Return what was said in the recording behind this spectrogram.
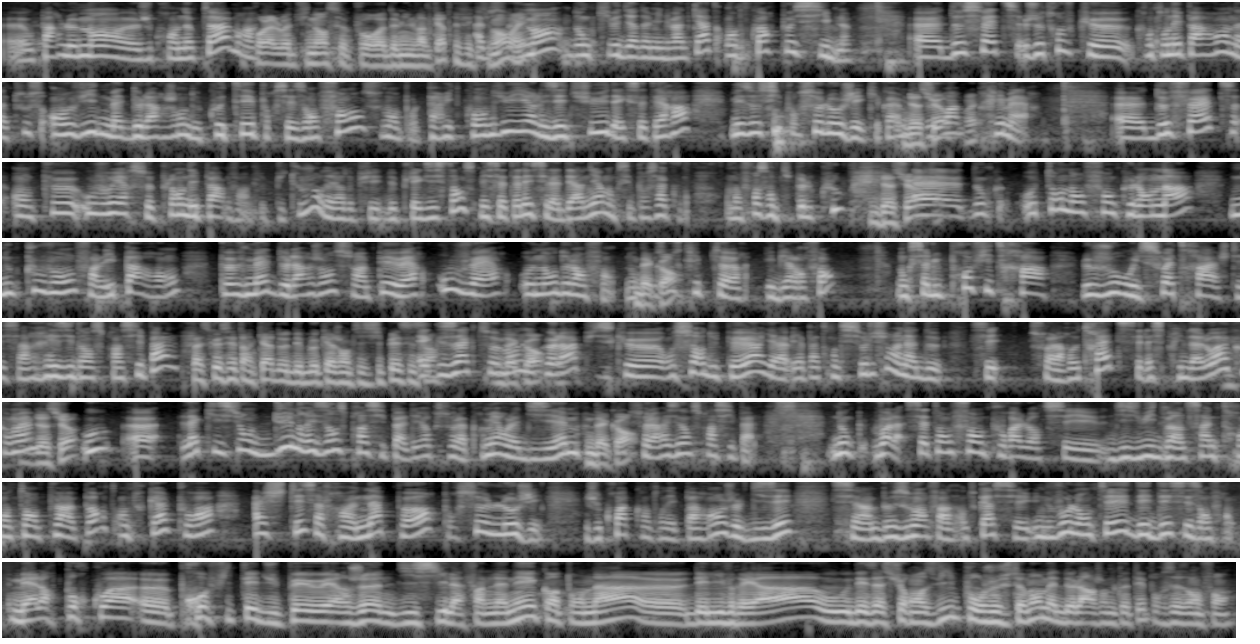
au Parlement, je crois, en octobre. Pour la loi de finances pour 2024, effectivement. Absolument, donc qui veut dire 2024, encore possible. de ce fait, je trouve que quand on est parent, on a tous envie de mettre de l'argent de côté pour ses enfants, souvent pour le permis de conduire, les études, etc., mais aussi pour se loger, qui est quand même Bien un besoin primaire. Euh, de fait, on peut ouvrir ce plan d'épargne, enfin, depuis toujours d'ailleurs, depuis, depuis l'existence, mais cette année c'est la dernière, donc c'est pour ça qu'on enfonce un petit peu le clou. Bien sûr. Euh, donc autant d'enfants que l'on a, nous pouvons, enfin les parents peuvent mettre de l'argent sur un PER ouvert au nom de l'enfant. Donc le souscripteur est bien l'enfant, donc ça lui profitera le jour où il souhaitera acheter sa résidence principale. Parce que c'est un cas de déblocage anticipé, c'est ça? Exactement, Nicolas, puisqu'on sort du PER, il n'y a, a, pas 36 solutions, il y en a deux. C'est soit la retraite, c'est l'esprit de la loi quand même, Bien sûr. ou euh, l'acquisition d'une résidence principale, d'ailleurs que ce soit la première ou la dixième, soit la résidence principale. Donc voilà, cet enfant pourra, lors de ses 18, 25, 30 ans, peu importe, en tout cas, pourra acheter, ça fera un apport pour se loger. Et je crois que quand on est parent, je le disais, c'est un besoin, enfin en tout cas, c'est une volonté d'aider ses enfants. Mais alors pourquoi euh, profiter du PER jeune d'ici la fin de l'année quand on a euh, des livrets A ou des assurances vie pour justement mettre de l'argent de côté pour ses enfants?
